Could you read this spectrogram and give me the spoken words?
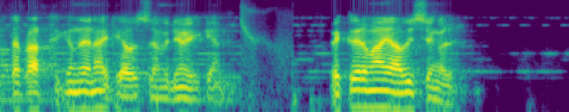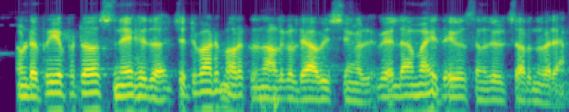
ഓർത്ത് പ്രാർത്ഥിക്കുന്നതിനായിട്ട് അവസരം വിനിയോഗിക്കാം വ്യക്തിപരമായ ആവശ്യങ്ങൾ നമ്മുടെ പ്രിയപ്പെട്ട സ്നേഹിത ചുറ്റുപാടും മറക്കുന്ന ആളുകളുടെ ആവശ്യങ്ങൾ ഇവയെല്ലാമായി ദൈവസന്നിധിയിൽ ചേർന്ന് വരാം.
